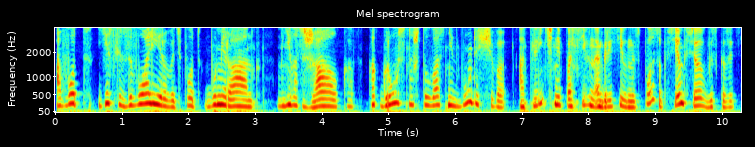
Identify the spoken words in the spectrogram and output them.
А вот если завуалировать под бумеранг – мне вас жалко, как грустно, что у вас нет будущего. Отличный пассивно-агрессивный способ всем все высказать.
